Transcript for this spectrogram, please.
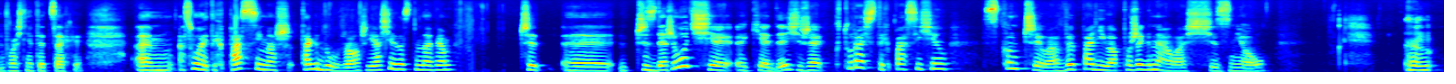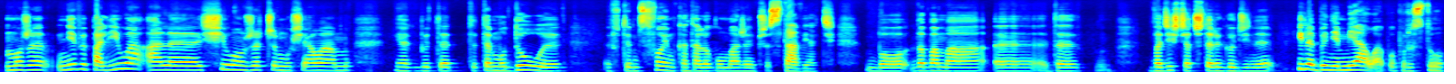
właśnie te cechy. A słuchaj, tych pasji masz tak dużo, że ja się zastanawiam, czy, e, czy zdarzyło ci się e, kiedyś, że któraś z tych pasji się skończyła, wypaliła, pożegnałaś się z nią? Może nie wypaliła, ale siłą rzeczy musiałam jakby te, te, te moduły w tym swoim katalogu marzeń przestawiać, bo doba ma e, te 24 godziny. Ile by nie miała, po prostu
